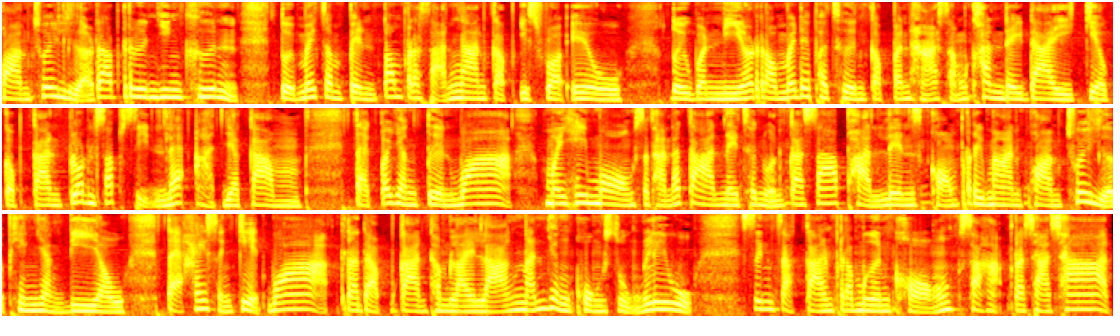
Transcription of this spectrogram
ความช่วยเหลือราบรื่นยิ่งขึ้น โดยไม่จำเป็นต้องประสานงานกับอิสราเอล โดยวันนี้เราไม่ได้เผชิญกับปัญหาสำคัญใด ๆ เกี่ยวกับการปล้นทรัพย์สินและอาชญากรรม แต่ก็ยังังเตือนว่าไม่ให้มองสถานการณ์ในฉนวนกาซาผ่านเลนส์ของปริมาณความช่วยเหลือเพียงอย่างเดียว แต่ให้สังเกตว่าระดับการทำลายล้างนั้นยังคงสูงลิ่ว ซึ่งจากการประเมินของสหประชาชาติ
